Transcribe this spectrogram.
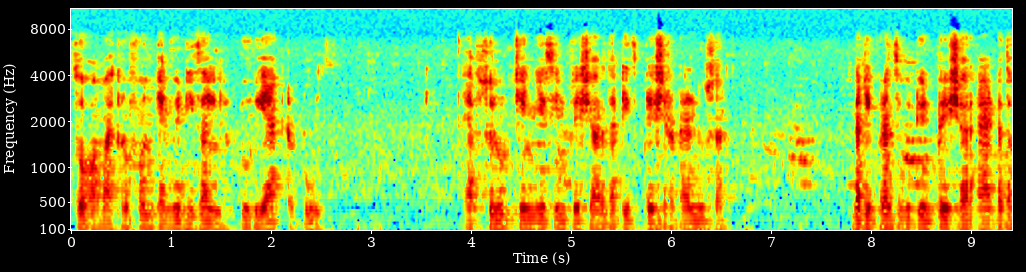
so a microphone can be designed to react to absolute changes in pressure that is pressure transducer the difference between pressure at the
